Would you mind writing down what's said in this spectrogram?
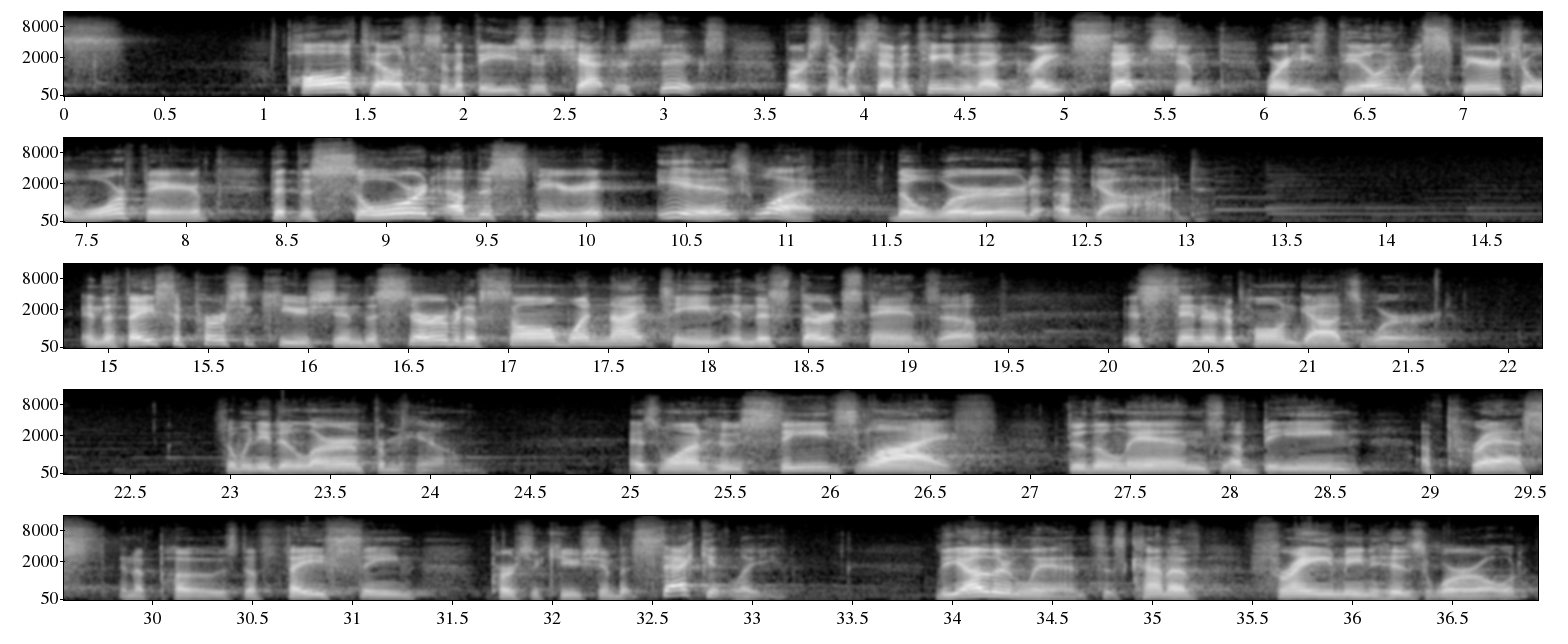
Paul tells us in Ephesians chapter 6, verse number 17, in that great section where he's dealing with spiritual warfare, that the sword of the Spirit is what? The Word of God. In the face of persecution, the servant of Psalm 119 in this third stanza is centered upon God's Word. So we need to learn from him as one who sees life through the lens of being oppressed and opposed, of facing persecution. But secondly, the other lens that's kind of framing his world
